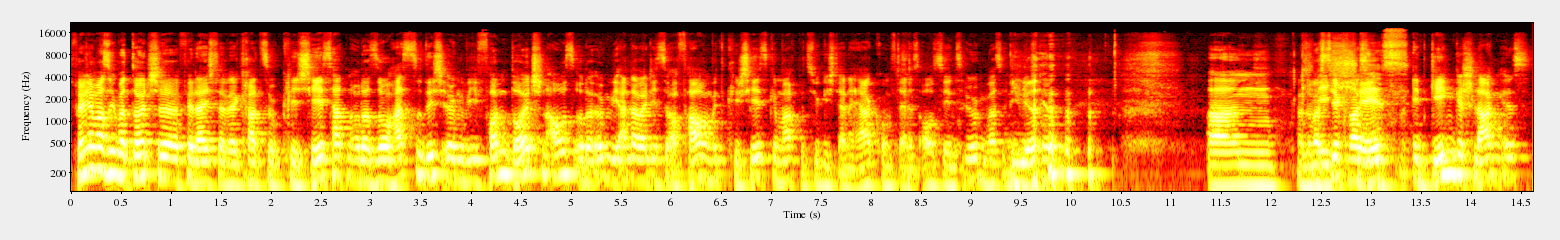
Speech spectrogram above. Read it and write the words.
Sprechen wir mal so über Deutsche, vielleicht, weil wir gerade so Klischees hatten oder so. Hast du dich irgendwie von Deutschen aus oder irgendwie anderweitig so Erfahrungen mit Klischees gemacht bezüglich deiner Herkunft, deines Aussehens, irgendwas in die. Richtung? Ähm, Also was dir Klischees- quasi entgegengeschlagen ist?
